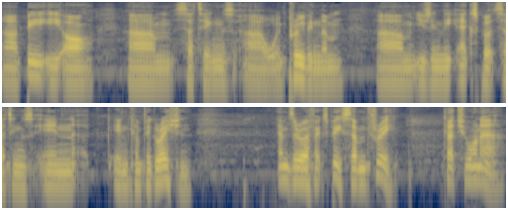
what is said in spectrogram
uh, BER um, settings uh, or improving them um, using the expert settings in in configuration. M0FXB 73. Catch you on air.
